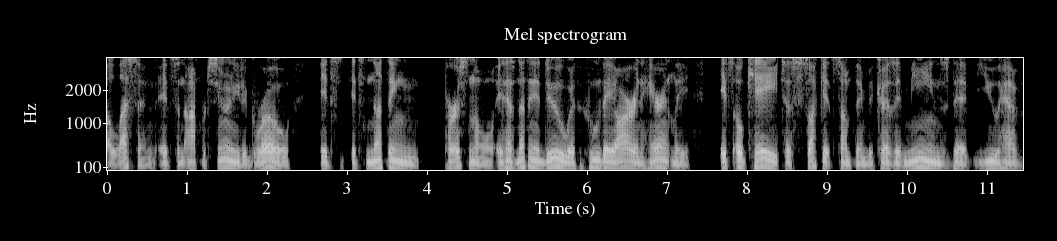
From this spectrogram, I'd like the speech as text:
a lesson. It's an opportunity to grow. It's it's nothing personal. It has nothing to do with who they are inherently. It's okay to suck at something because it means that you have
